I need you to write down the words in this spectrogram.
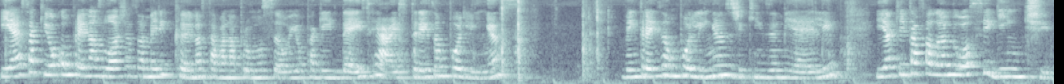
E essa aqui eu comprei nas lojas americanas, tava na promoção e eu paguei 10 reais, três ampolinhas. Vem três ampolinhas de 15ml. E aqui tá falando o seguinte...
